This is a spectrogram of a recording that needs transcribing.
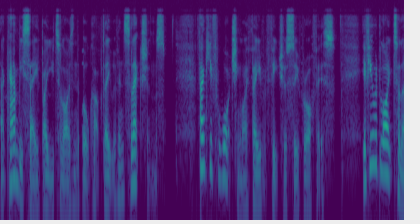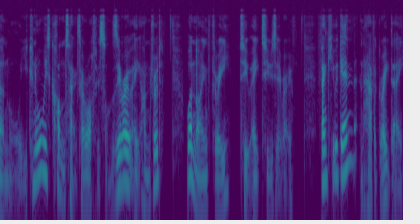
that can be saved by utilising the bulk update within selections. Thank you for watching my favourite feature of SuperOffice. If you would like to learn more, you can always contact our office on 0800 193 2820. Thank you again and have a great day.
